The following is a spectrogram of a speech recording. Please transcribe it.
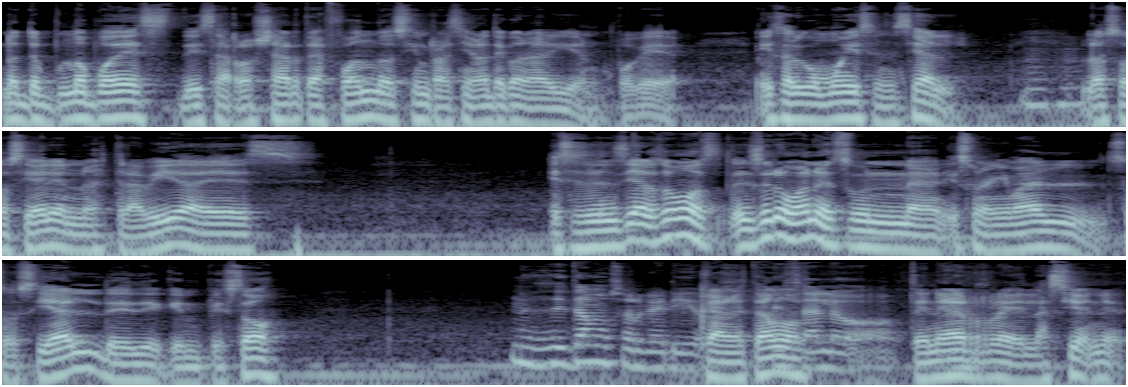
No, te, no podés desarrollarte a fondo sin relacionarte con alguien, porque es algo muy esencial. Lo social en nuestra vida es, es esencial. Somos, el ser humano es, una, es un animal social desde que empezó. Necesitamos ser queridos. Claro, necesitamos algo- tener relaciones,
